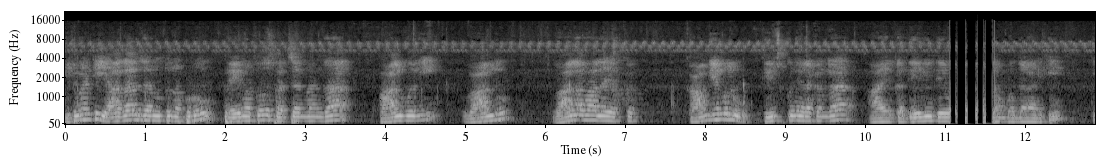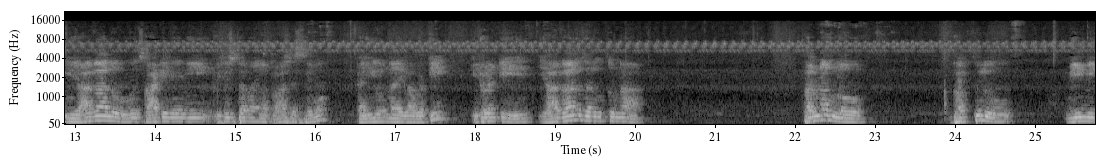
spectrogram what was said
ఇటువంటి యాగాలు జరుగుతున్నప్పుడు ప్రేమతో స్వచ్ఛందంగా పాల్గొని వాళ్ళు వాళ్ళ వాళ్ళ యొక్క కామ్యములు తీర్చుకునే రకంగా ఆ యొక్క దేవీ దేవతం పొందడానికి ఈ యాగాలు సాటి లేని విశిష్టమైన ప్రాశస్యము కలిగి ఉన్నాయి కాబట్టి ఇటువంటి యాగాలు జరుగుతున్న తరుణంలో భక్తులు మీ మీ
